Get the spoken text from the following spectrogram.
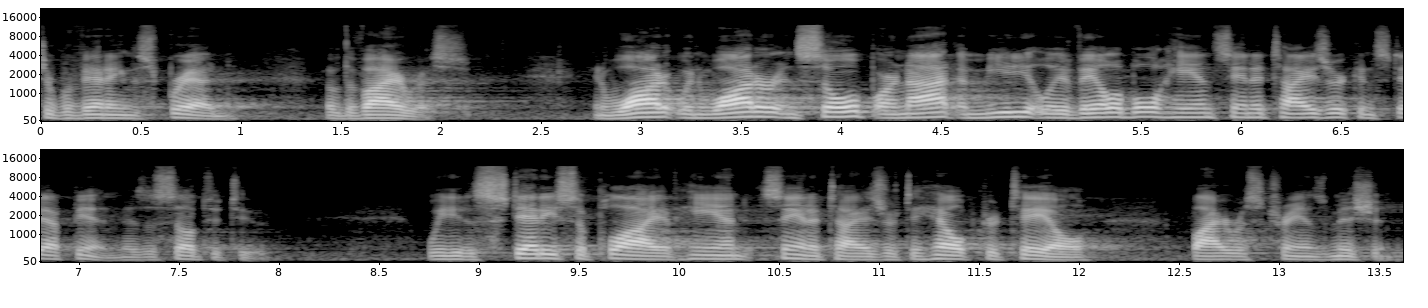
to preventing the spread of the virus. And water, when water and soap are not immediately available, hand sanitizer can step in as a substitute. We need a steady supply of hand sanitizer to help curtail virus transmission.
